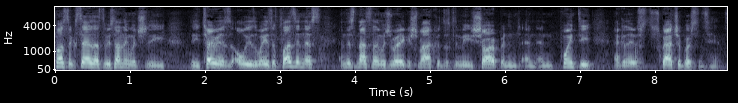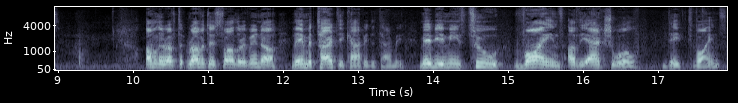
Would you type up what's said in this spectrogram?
Pasuk says has to be something which the, the Torah is always ways of pleasantness, and this is not something which is very geshmak, because it's going to be sharp and, and, and pointy, and going to scratch a person's hands. Maybe it means two vines of the actual date vines.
